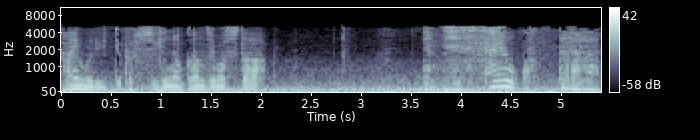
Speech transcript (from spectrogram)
タイムリーっていうか不思議な感じもした。でも実際起こったら、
